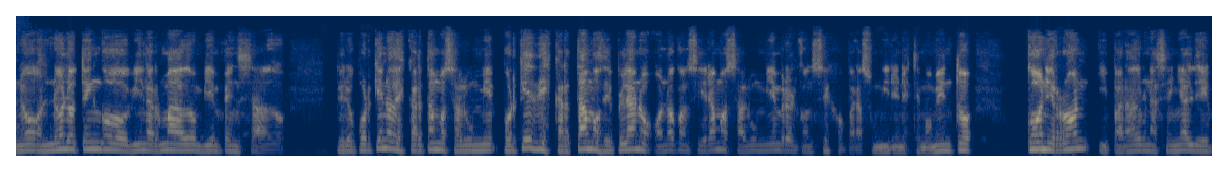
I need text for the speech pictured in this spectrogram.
No, no lo tengo bien armado, bien pensado pero ¿por qué no descartamos algún por qué descartamos de plano o no consideramos algún miembro del Consejo para asumir en este momento con Errón y para dar una señal de,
